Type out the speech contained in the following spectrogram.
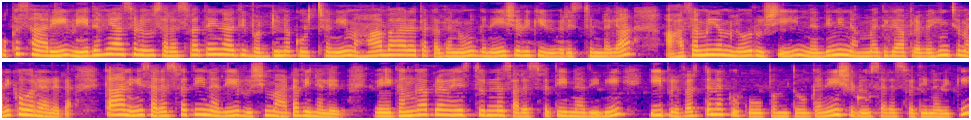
ఒకసారి వేదవ్యాసుడు సరస్వతి నది ఒడ్డున కూర్చొని మహాభారత కథను గణేశుడికి వివరిస్తుండగా ఆ సమయంలో ఋషి నదిని నెమ్మదిగా ప్రవహించమని కోరాడట. కానీ సరస్వతీ నది ఋషి మాట వినలేదు. వేగంగా ప్రవహిస్తున్న సరస్వతీ నదిని ఈ ప్రవర్తనకు కోపంతో గణేశుడు సరస్వతి నదికి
